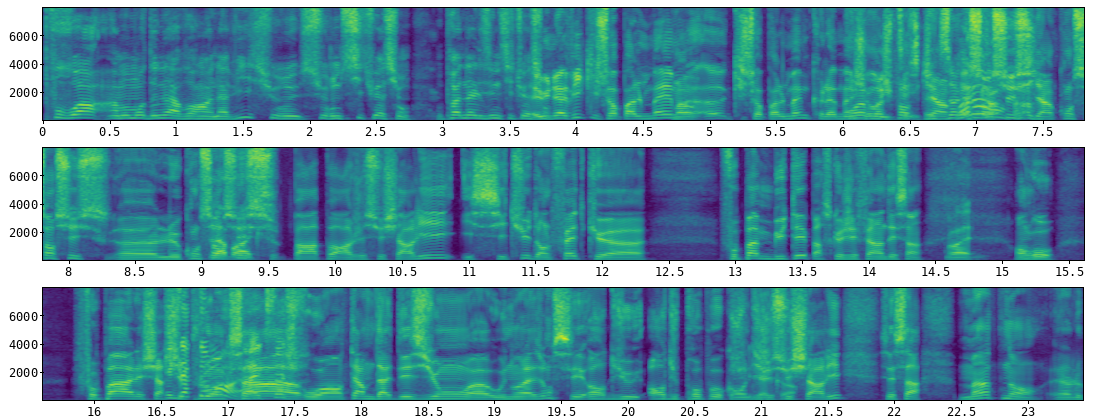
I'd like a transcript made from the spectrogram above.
pouvoir, à un moment donné, avoir un avis sur, sur une situation. On peut analyser une Et situation. une avis qui soit pas le même, Ouais. euh, qui soit pas le même que la Ouais, majorité. moi, je pense qu'il y a un consensus. Il y a un consensus. Euh, le consensus par rapport à Je suis Charlie, il se situe dans le fait que euh, faut pas me buter parce que j'ai fait un dessin. Ouais. En gros, faut pas aller chercher Exactement, plus loin que ça, ça, je- ou en termes d'adhésion euh, ou non adhésion, c'est hors du hors du propos. Quand Je on dit Je suis. Charlie, c'est ça. Maintenant, euh, le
